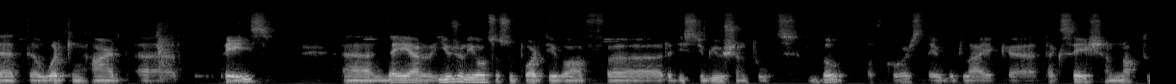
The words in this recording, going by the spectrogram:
that uh, working hard pays. they are usually also supportive of redistribution tools, though of course they would like taxation not to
